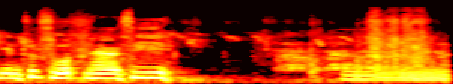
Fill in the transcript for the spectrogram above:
เห็นสุดๆหาซี่อืม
